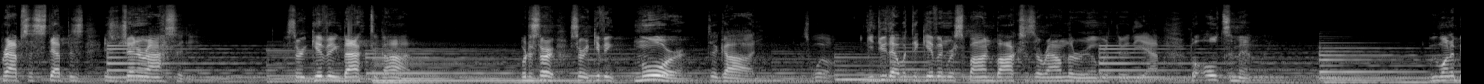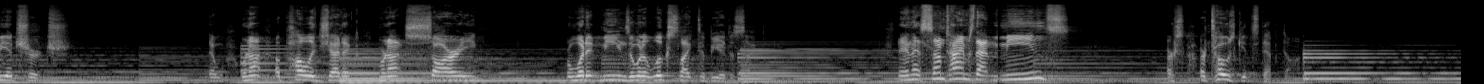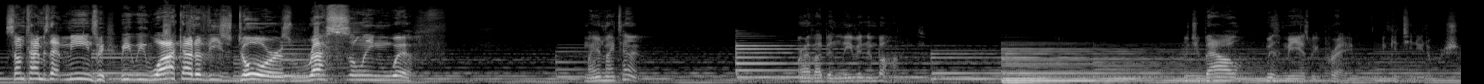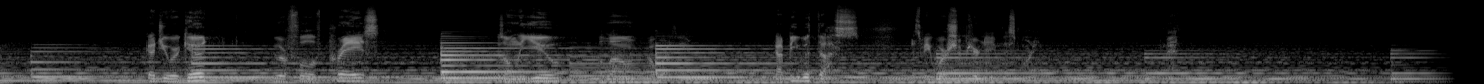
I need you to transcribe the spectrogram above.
Perhaps a step is, is generosity. Start giving back to God. Or to start, start giving more to God as well. You can do that with the give and respond boxes around the room or through the app. But ultimately, we want to be a church that we're not apologetic, we're not sorry for what it means and what it looks like to be a disciple. And that sometimes that means our, our toes get stepped on. Sometimes that means we, we, we walk out of these doors wrestling with Am I in my tent? Or have I been leaving him behind? Would you bow with me as we pray and continue to worship? God, you are good. You are full of praise. Because only you alone are worthy. God, be with us as we worship your name this morning.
